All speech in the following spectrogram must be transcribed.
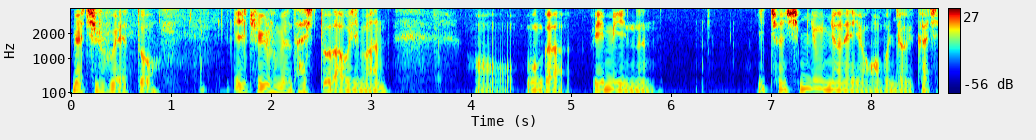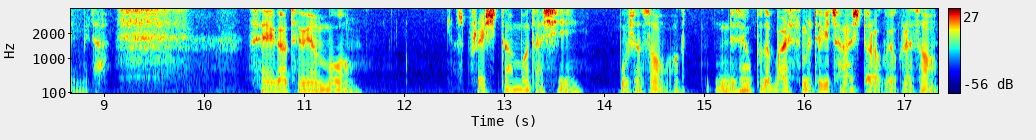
며칠 후에 또 일주일 후면 다시 또 나오지만 어 뭔가 의미 있는 2016년의 영업은 여기까지입니다. 새해가 되면 뭐 스프레시도 한번 다시 모셔서 아, 근데 생각보다 말씀을 되게 잘하시더라고요. 그래서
